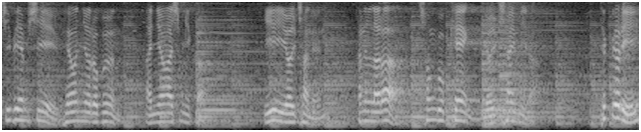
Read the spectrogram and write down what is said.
CBMC 회원 여러분 안녕하십니까? 이 열차는 하늘나라 천국행 열차입니다. 특별히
